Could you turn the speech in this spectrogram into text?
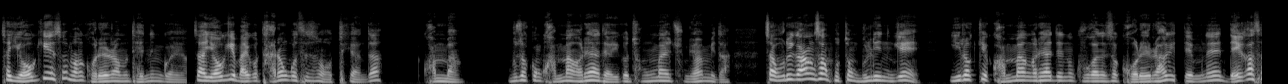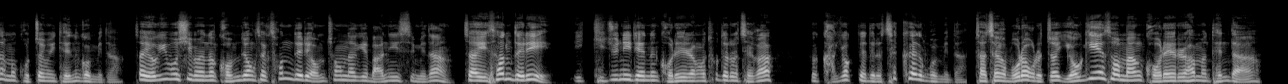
자, 여기에서만 거래를 하면 되는 거예요. 자, 여기 말고 다른 곳에서는 어떻게 한다? 관망. 무조건 관망을 해야 돼요. 이거 정말 중요합니다. 자, 우리가 항상 보통 물리는 게 이렇게 관망을 해야 되는 구간에서 거래를 하기 때문에 내가 사면 고점이 되는 겁니다. 자, 여기 보시면은 검정색 선들이 엄청나게 많이 있습니다. 자, 이 선들이 이 기준이 되는 거래량을 토대로 제가 그 가격대들을 체크해 놓은 겁니다. 자, 제가 뭐라고 그랬죠? 여기에서만 거래를 하면 된다.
